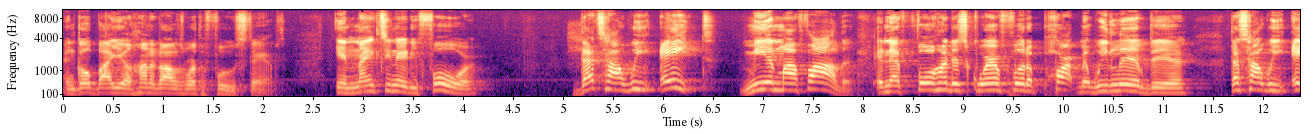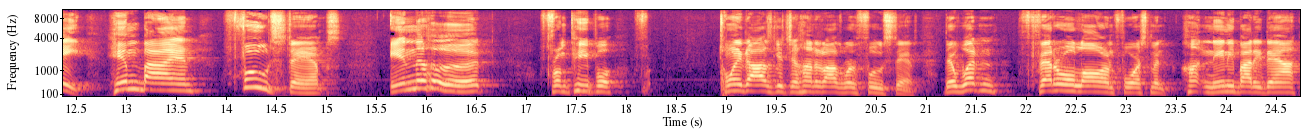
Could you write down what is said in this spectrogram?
and go buy you $100 worth of food stamps. In 1984, that's how we ate, me and my father, in that 400 square foot apartment we lived in. That's how we ate. Him buying food stamps in the hood from people. $20 get you $100 worth of food stamps. There wasn't federal law enforcement hunting anybody down.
